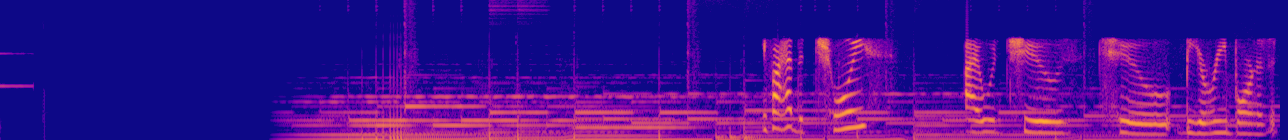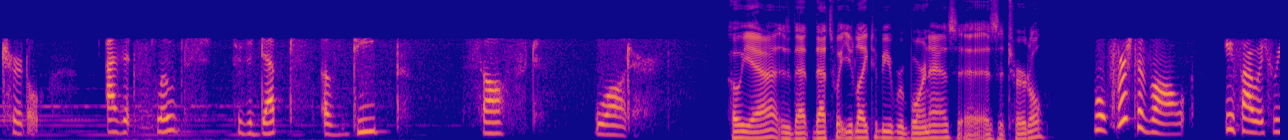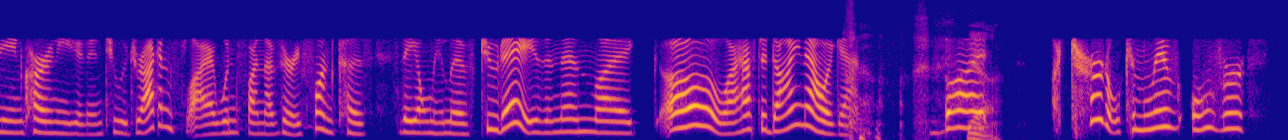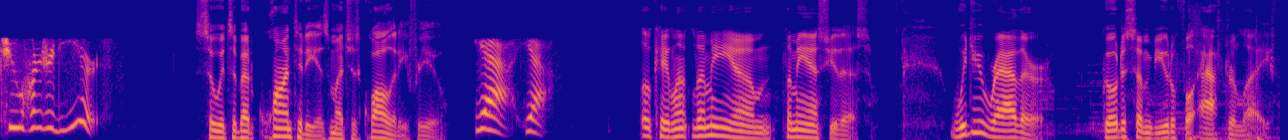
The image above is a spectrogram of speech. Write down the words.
If I had the choice, I would choose to be reborn as a turtle, as it floats through the depths of deep, soft water. Oh yeah, is that that's what you'd like to be reborn as, uh, as a turtle? Well, first of all, if I was reincarnated into a dragonfly, I wouldn't find that very fun because they only live two days, and then like, oh, I have to die now again. but yeah. A turtle can live over 200 years. So it's about quantity as much as quality for you. Yeah, yeah. Okay, let, let me um, let me ask you this: Would you rather go to some beautiful afterlife,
